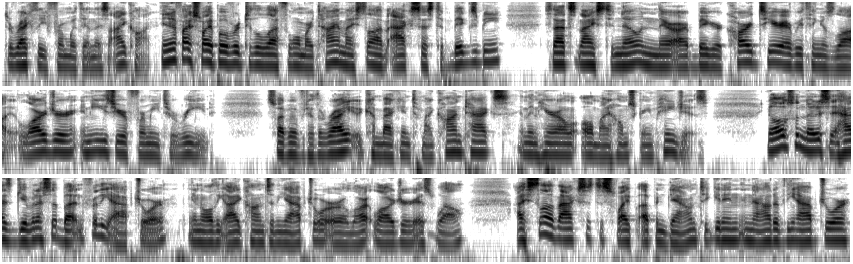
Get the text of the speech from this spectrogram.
directly from within this icon. And if I swipe over to the left one more time, I still have access to Bixby. So that's nice to know. And there are bigger cards here. Everything is a lot larger and easier for me to read. Swipe over to the right, come back into my contacts, and then here are all my home screen pages. You'll also notice it has given us a button for the app drawer, and all the icons in the app drawer are a lot larger as well. I still have access to swipe up and down to get in and out of the app drawer,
